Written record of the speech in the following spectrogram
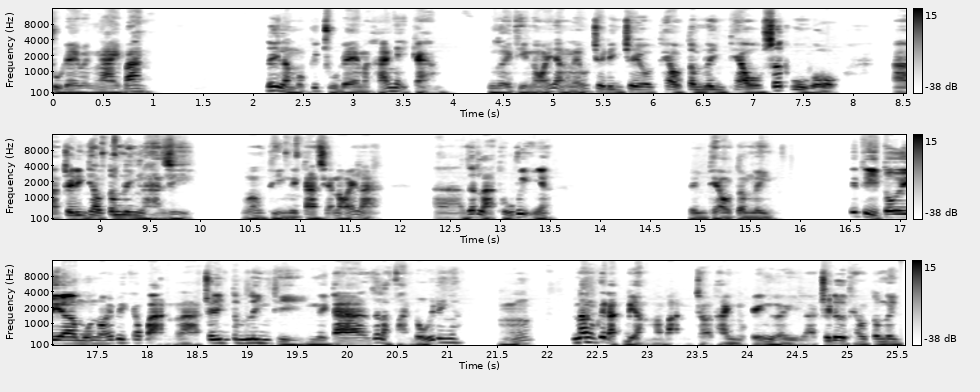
chủ đề về ngài ban. Đây là một cái chủ đề mà khá nhạy cảm. Người thì nói rằng nếu trading theo tâm linh theo search google à, uh, trading theo tâm linh là gì? Đúng không? Thì người ta sẽ nói là uh, rất là thú vị nhé. Trading theo tâm linh. Thế thì tôi uh, muốn nói với các bạn là trading tâm linh thì người ta rất là phản đối đấy nhé. Ừ. Năm cái đặc điểm mà bạn trở thành một cái người là trader theo tâm linh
